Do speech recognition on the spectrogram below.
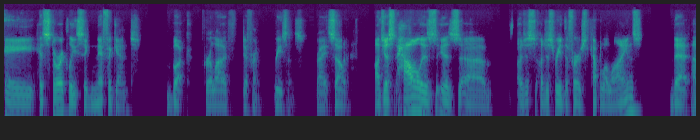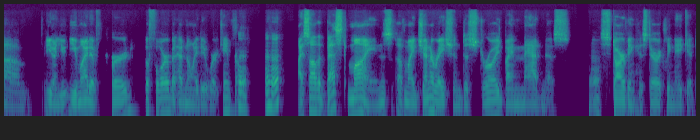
a historically significant book for a lot of different reasons, right? So I'll just Howl is is um, I'll just I'll just read the first couple of lines that um, you know you you might have heard before but had no idea where it came from. Mm. hmm I saw the best minds of my generation destroyed by madness, Mm. starving hysterically naked,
